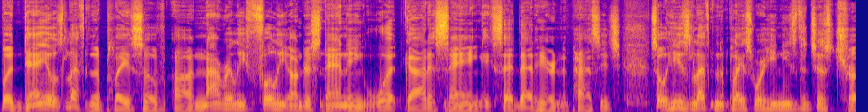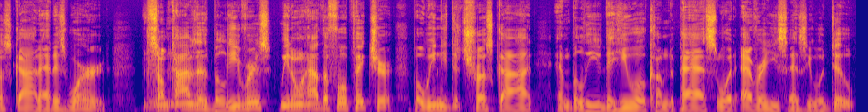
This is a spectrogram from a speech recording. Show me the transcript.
But Daniel's left in a place of uh, not really fully understanding what God is saying. He said that here in the passage. So he's left in a place where he needs to just trust God at His word sometimes as believers, we don't have the full picture, but we need to trust God and believe that He will come to pass whatever He says He would do.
